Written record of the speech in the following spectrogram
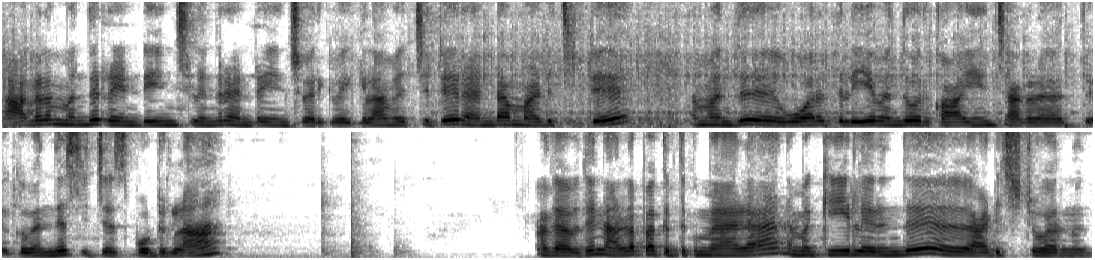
அகலம் வந்து ரெண்டு இன்ச்லேருந்து ரெண்டரை இன்ச் வரைக்கும் வைக்கலாம். வச்சுட்டு ரெண்டாக மடிச்சுட்டு நம்ம வந்து ஓரத்துலேயே வந்து ஒரு காய் இன்ச் அகலத்துக்கு வந்து ஸ்டிச்சஸ் போட்டுக்கலாம். அதாவது நல்ல பக்கத்துக்கு மேலே நம்ம கீழே இருந்து அடிச்சுட்டு வரணும்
